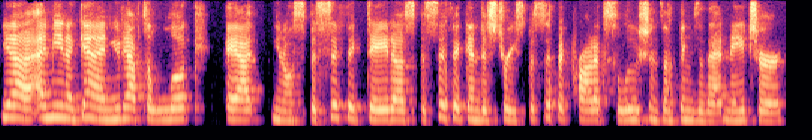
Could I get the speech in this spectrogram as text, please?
Yeah, I mean, again, you'd have to look at you know specific data specific industry specific product solutions and things of that nature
